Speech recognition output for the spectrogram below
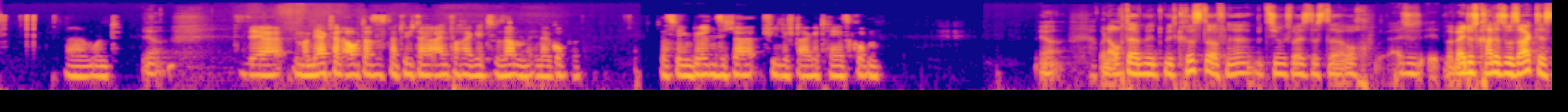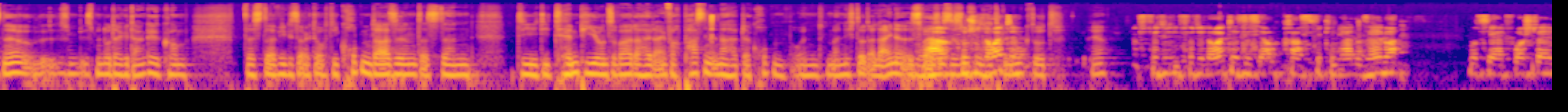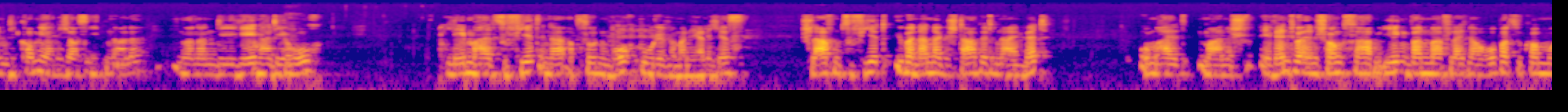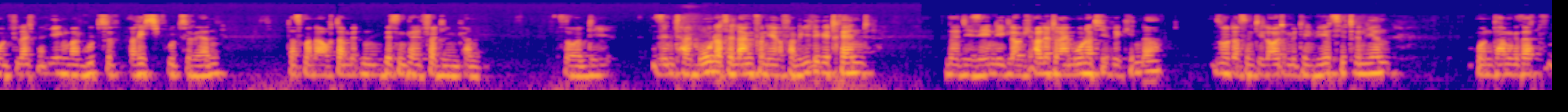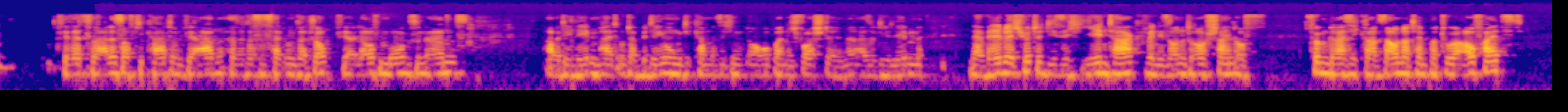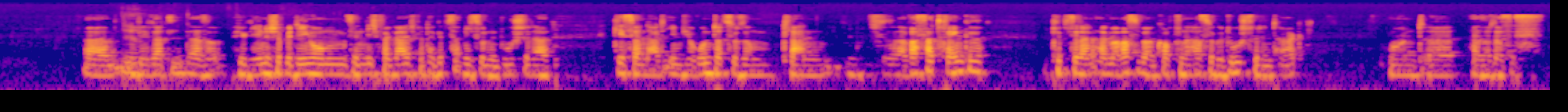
Ähm, und ja. der, man merkt halt auch, dass es natürlich dann einfacher geht zusammen in der Gruppe. Deswegen bilden sich ja viele starke Trainingsgruppen. Ja, und auch da mit, mit Christoph, ne, beziehungsweise, dass da auch, also, weil du es gerade so sagtest, ne, ist mir nur der Gedanke gekommen, dass da, wie gesagt, auch die Gruppen da sind, dass dann die, die Tempi und so weiter halt einfach passen innerhalb der Gruppen und man nicht dort alleine ist, ja, weil es ist so schon Leute, genug dort, ja. Für die, für die Leute ist es ja auch krass, die Kenianer selber, muss sich halt vorstellen, die kommen ja nicht aus Eden alle, sondern die gehen halt hier hoch, leben halt zu viert in der absoluten Bruchbude, wenn man ehrlich ist schlafen zu viert übereinander gestapelt in einem Bett, um halt mal eine eventuell eine Chance zu haben, irgendwann mal vielleicht nach Europa zu kommen und vielleicht mal irgendwann gut zu, richtig gut zu werden, dass man auch damit ein bisschen Geld verdienen kann. So, die sind halt monatelang von ihrer Familie getrennt. Die sehen die, glaube ich, alle drei Monate ihre Kinder. So, das sind die Leute, mit denen wir jetzt hier trainieren. Und haben gesagt, wir setzen alles auf die Karte und wir arbeiten, also das ist halt unser Job. Wir laufen morgens und abends aber die leben halt unter Bedingungen, die kann man sich in Europa nicht vorstellen. Ne? Also die leben in der Wellblechhütte, die sich jeden Tag, wenn die Sonne drauf scheint, auf 35 Grad Saunatemperatur aufheizt. Ähm, ja. Wie gesagt, also hygienische Bedingungen sind nicht vergleichbar. Da gibt es halt nicht so eine Dusche, da gehst du dann halt irgendwie runter zu so einem kleinen zu so einer Wassertränke, kippst dir dann einmal Wasser über den Kopf und dann hast du geduscht für den Tag. Und äh, also das ist,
